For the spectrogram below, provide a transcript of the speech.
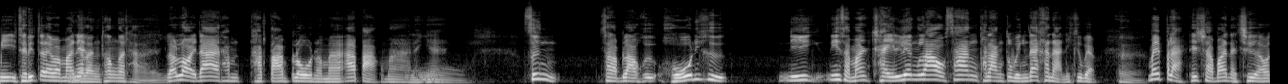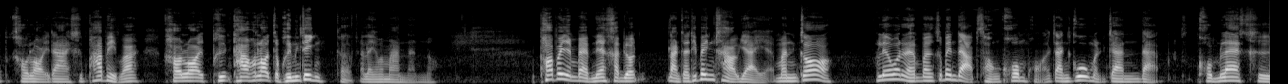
มีอิทธิฤทธิ์อะไรประมาณเนี้ยกำลังท่องคาถาอะไรอยู่แล้วลอยได้ทำทำตามโปรนออกมาอ้าปากออกมาอะไรเงี้ย โซึ่ง สำหรับเราคือ โหนี่คือ นี่นี่สามารถใช้เรื่องเล่าสร้างพลังตัวเองได้ขนาดนี้คือแบบ เออ ไม่แปลกที่ชาวบ้านแต่เชื่อว่าเขาลอยได้ คือภาพเห็นว่าเขาลอยพื้นเท้าเขาลอยจากพื้นจริงๆครับ อะไรประมาณนั้นเนาะพอเป็นอย่างแบบเนี้ยครับยศหลังจากที่เป็นข่าวใหญ่อะมันก็เขาเรียกว่าอะไรมันก็เป็นดาบสองคมของอาจารย์กู้เหมือนกันดาบคมแรกคือ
